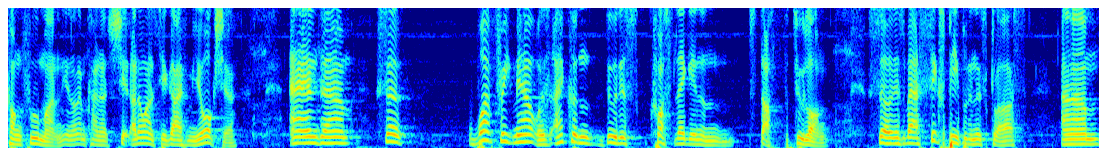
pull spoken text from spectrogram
Kung Fu Man, you know, them kind of shit. I don't want to see a guy from Yorkshire. And um, so what freaked me out was I couldn't do this cross-legging and stuff for too long. So there's about six people in this class. Um,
